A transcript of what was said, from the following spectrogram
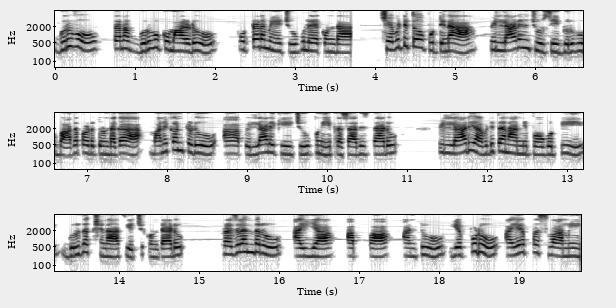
గురువు తన గురువు కుమారుడు పుట్టడమే చూపు లేకుండా చెవిటితో పుట్టిన పిల్లాడిని చూసి గురువు బాధపడుతుండగా మణికంఠుడు ఆ పిల్లాడికి చూపుని ప్రసాదిస్తాడు. పిల్లాడి అవిడితనాన్ని పోగొట్టి గురుదక్షిణ తీర్చుకుంటాడు. ప్రజలందరూ అయ్యా అప్ప అంటూ ఎప్పుడూ అయ్యప్ప స్వామి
